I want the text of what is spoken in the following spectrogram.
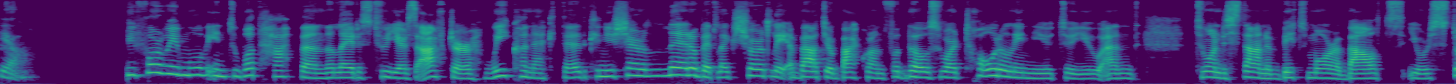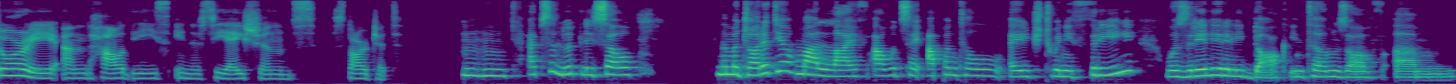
yeah. Before we move into what happened the latest two years after we connected, can you share a little bit, like shortly, about your background for those who are totally new to you and to understand a bit more about your story and how these initiations started? Mm -hmm. Absolutely. So, the majority of my life, I would say up until age 23, was really, really dark in terms of um,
